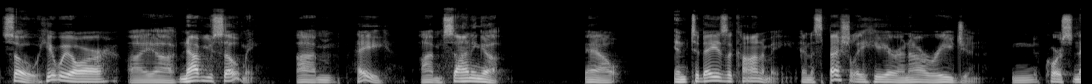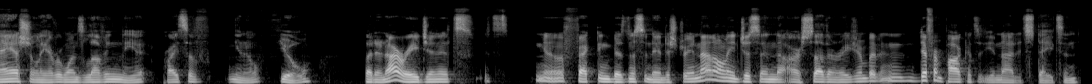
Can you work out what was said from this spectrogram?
So here we are. I uh, now you sold me. I'm hey, I'm signing up. Now, in today's economy, and especially here in our region, and of course nationally, everyone's loving the price of you know fuel, but in our region, it's it's you know affecting business and industry, and not only just in our southern region, but in different pockets of the United States. And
